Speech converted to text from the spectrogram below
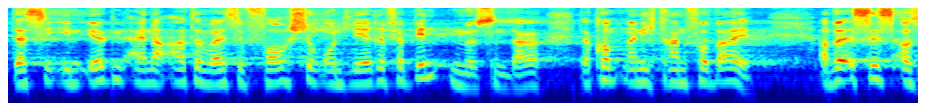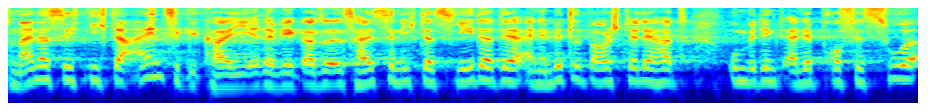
dass Sie in irgendeiner Art und Weise Forschung und Lehre verbinden müssen. Da, da kommt man nicht dran vorbei. Aber es ist aus meiner Sicht nicht der einzige Karriereweg. Also es das heißt ja nicht, dass jeder, der eine Mittelbaustelle hat, unbedingt eine Professur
